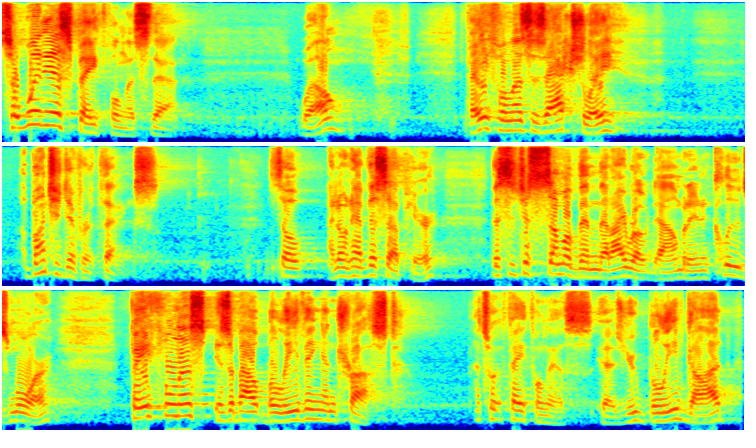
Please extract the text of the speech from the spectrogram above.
So, what is faithfulness then? Well, Faithfulness is actually a bunch of different things. So I don't have this up here. This is just some of them that I wrote down, but it includes more. Faithfulness is about believing and trust. That's what faithfulness is. You believe God,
